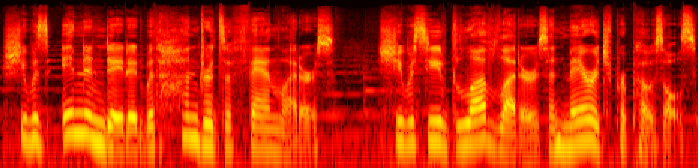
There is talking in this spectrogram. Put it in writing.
She was inundated with hundreds of fan letters. She received love letters and marriage proposals.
